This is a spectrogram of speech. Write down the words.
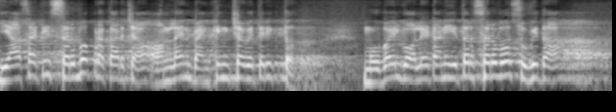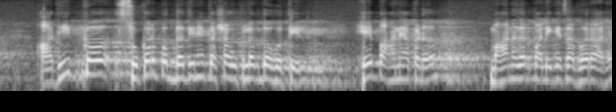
यासाठी सर्व प्रकारच्या ऑनलाईन बँकिंगच्या व्यतिरिक्त मोबाईल वॉलेट आणि इतर सर्व सुविधा अधिक सुकर पद्धतीने कशा उपलब्ध होतील हे पाहण्याकडं महानगरपालिकेचा भर आहे.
